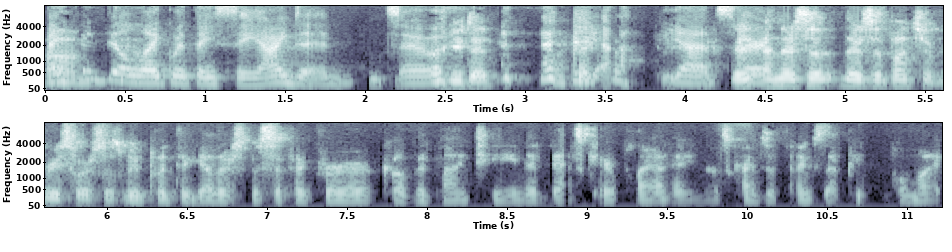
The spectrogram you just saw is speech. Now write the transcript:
I um, think they'll like what they see. I did. So, you did. Okay. yeah, yeah, it's There- and there's a there's a bunch of resources we put together specific for COVID nineteen, advanced care planning, those kinds of things that people might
